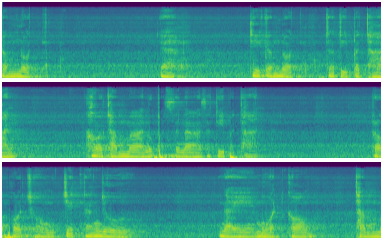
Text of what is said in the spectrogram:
กำหนดนะที่กำหนดสติปัฏฐาน ข้อธรรมานุปัสสนาสติปัฏฐาน พราะโพชฌงค์เจ็ดนั้นอยู่ ในหมวดของธรรม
